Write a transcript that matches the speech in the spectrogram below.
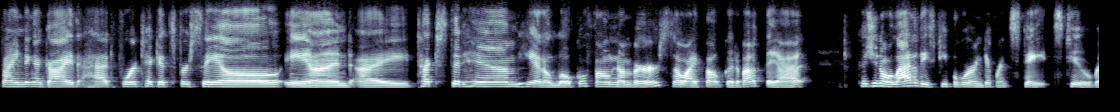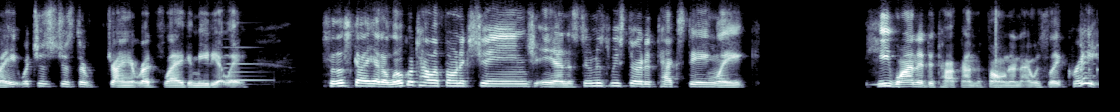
finding a guy that had four tickets for sale and I texted him. He had a local phone number, so I felt good about that because you know a lot of these people were in different states too right? Which is just a giant red flag immediately. So this guy had a local telephone exchange and as soon as we started texting like he wanted to talk on the phone and i was like great.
